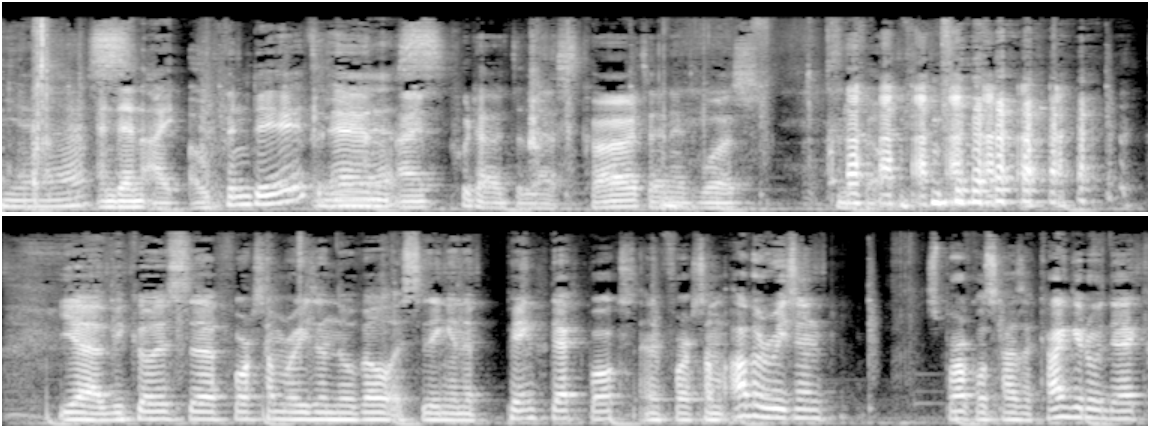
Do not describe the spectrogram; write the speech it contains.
yes. And then I opened it and I put out the last card and it was Novel. Yeah, because uh, for some reason Novel is sitting in a pink deck box, and for some other reason Sparkles has a Kagero deck,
